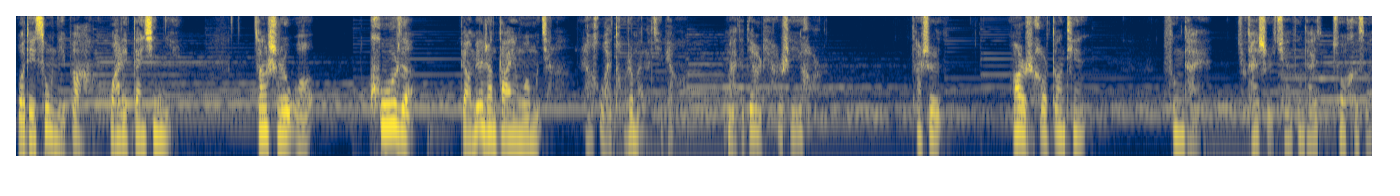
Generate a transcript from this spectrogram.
我得送你爸，我还得担心你。当时我哭着，表面上答应我母亲了，然后我还偷着买了机票，买的第二天二十一号。但是二十号当天，丰台就开始全丰台做核酸，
